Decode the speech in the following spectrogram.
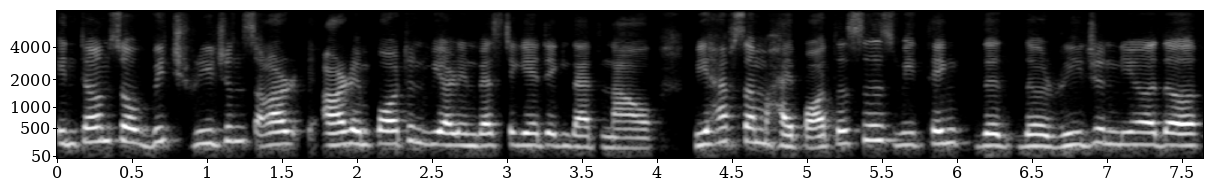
in terms of which regions are, are important, we are investigating that now. We have some hypotheses. We think that the region near the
